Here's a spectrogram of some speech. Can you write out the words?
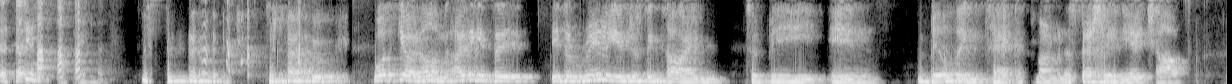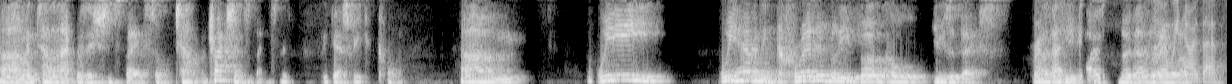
so what's going on? I think it's a it's a really interesting time to be in building tech at the moment, especially in the HR um, and talent acquisition space or talent attraction space, I guess we could call it. Um, we we have an incredibly vocal user base. I think you guys know that very yeah, we well. know that.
